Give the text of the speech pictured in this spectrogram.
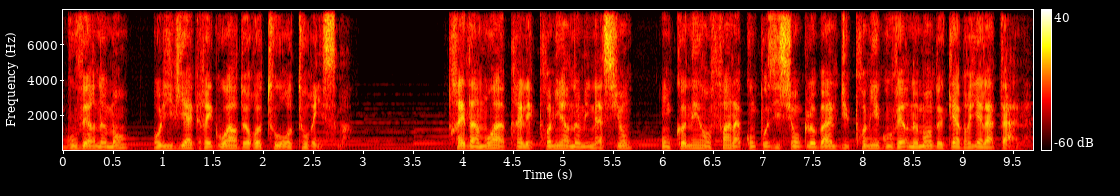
Gouvernement, Olivia Grégoire de retour au tourisme. Près d'un mois après les premières nominations, on connaît enfin la composition globale du premier gouvernement de Gabriel Attal.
